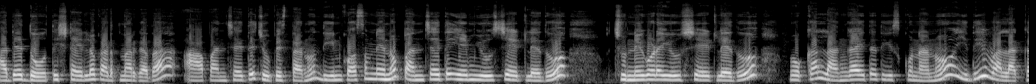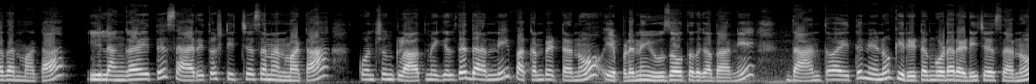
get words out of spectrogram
అదే ధోతి స్టైల్లో కడుతున్నారు కదా ఆ పంచ అయితే చూపిస్తాను. దీనికోసం నేను పంచ అయితే ఏం యూజ్ చేయట్లేదు. చున్నీ కూడా యూజ్ చేయట్లేదు. ఒక లంగా అయితే తీసుకున్నాను. ఇది వాళ్ళ అక్కదనమాట ఈ లంగా అయితే శారీతో స్టిచ్ చేశాను అనమాట కొంచెం క్లాత్ మిగిలితే దాన్ని పక్కన పెట్టాను. ఎప్పుడైనా యూజ్ అవుతుంది కదా అని. దాంతో అయితే నేను కిరీటం కూడా రెడీ చేశాను.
